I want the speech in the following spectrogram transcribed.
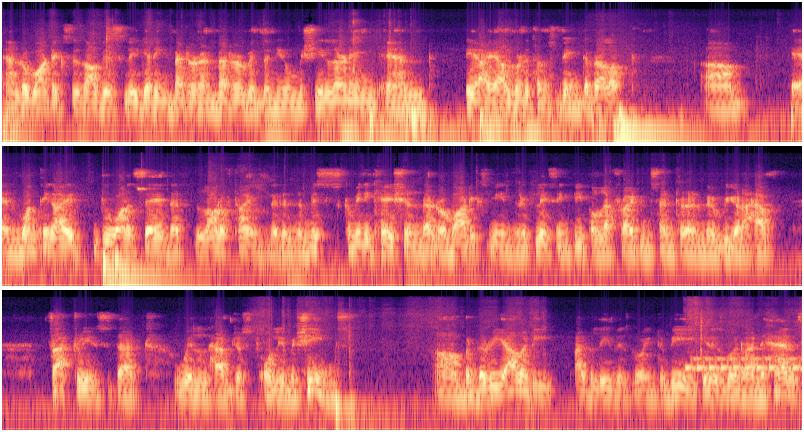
and robotics is obviously getting better and better with the new machine learning and AI algorithms being developed. Um, and one thing I do want to say that a lot of times there is a miscommunication that robotics means replacing people left, right, and center, and we're going to have factories that will have just only machines. Um, but the reality, I believe, is going to be it is going to enhance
